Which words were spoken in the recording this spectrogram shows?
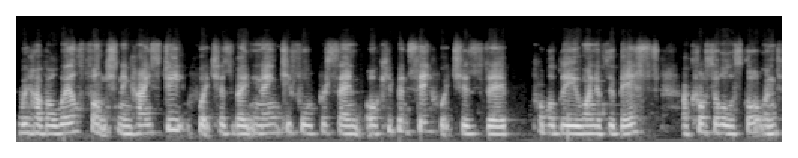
We have a well-functioning high street, which is about 94% occupancy, which is uh, probably one of the best across the whole of Scotland.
